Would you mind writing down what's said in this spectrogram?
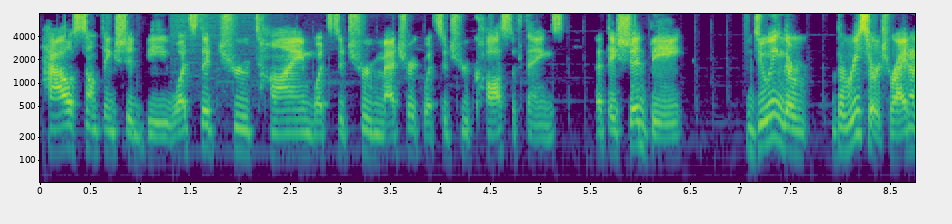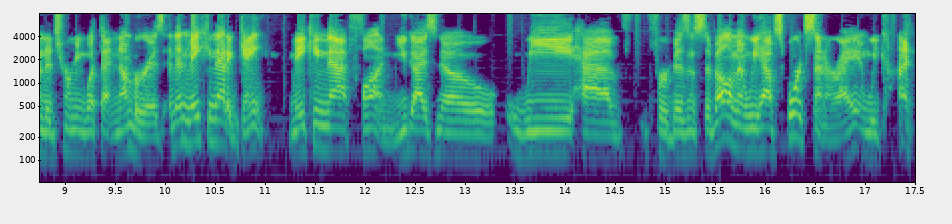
how something should be. What's the true time? What's the true metric? What's the true cost of things that they should be? Doing the the research, right, on determining what that number is, and then making that a game, making that fun. You guys know we have for business development, we have Sports Center, right, and we kind of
